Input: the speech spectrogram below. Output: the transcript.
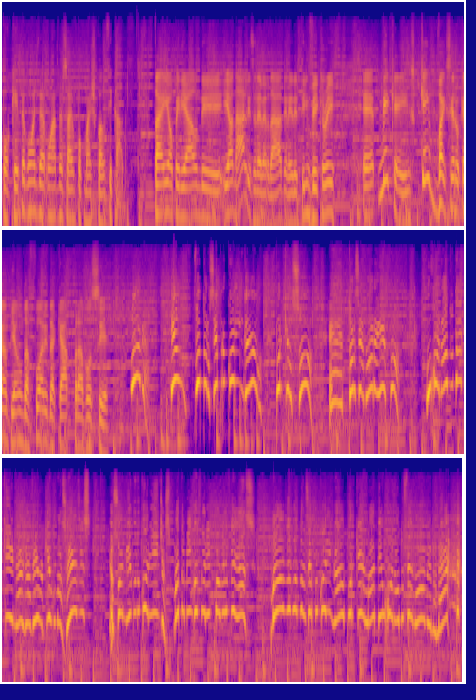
porque pegou um adversário um pouco mais qualificado. Tá aí a opinião de, e análise, na verdade, né, de Team Victory. É, Mickey, quem vai ser o campeão da Florida Cup pra você? Olha, eu vou torcer pro Coringão, porque eu sou é, torcedor aí, pô. O Ronaldo tá aqui, né? Já veio aqui algumas vezes. Eu sou amigo do Corinthians, mas também gostaria que o Palmeiras ganhasse. Mas eu vou torcer pro Coringão, porque lá tem o Ronaldo Fenômeno, né?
